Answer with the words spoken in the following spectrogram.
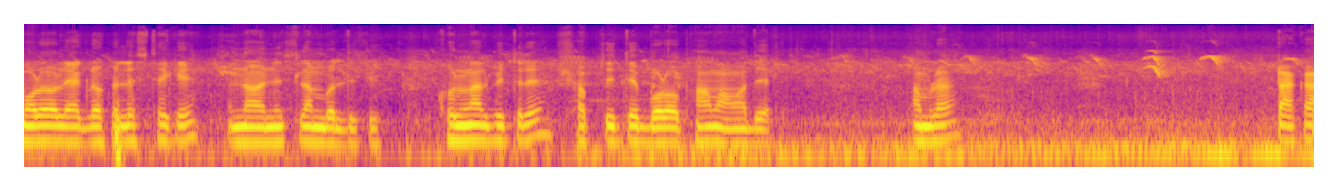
মোড়ল অ্যাগ্রো প্যালেস থেকে নয়ন ইসলাম বলতেছি। খুলনার ভিতরে সবচেয়ে বড় ফার্ম আমাদের। আমরা টাকা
